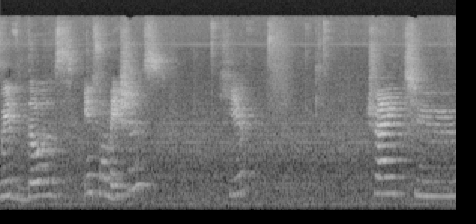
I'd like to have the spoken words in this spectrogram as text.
with those informations here, try to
